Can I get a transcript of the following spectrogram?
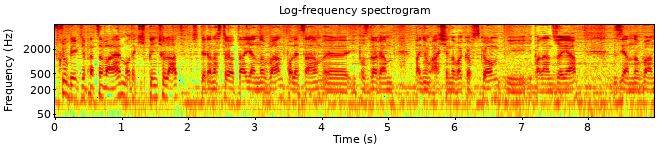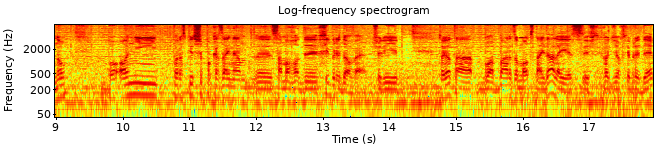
W klubie, gdzie pracowałem od jakichś 5 lat, wspiera nas Toyota Jan Nowan, polecam e, i pozdrawiam panią Asię Nowakowską i, i pana Andrzeja z Jan Nowanu, bo oni po raz pierwszy pokazali nam e, samochody hybrydowe, czyli Toyota była bardzo mocna i dalej jest, jeśli chodzi o hybrydy.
